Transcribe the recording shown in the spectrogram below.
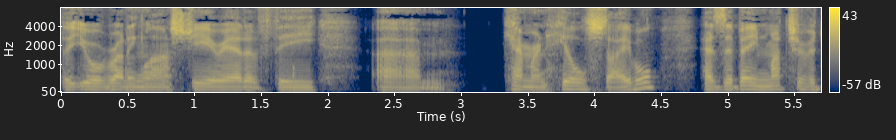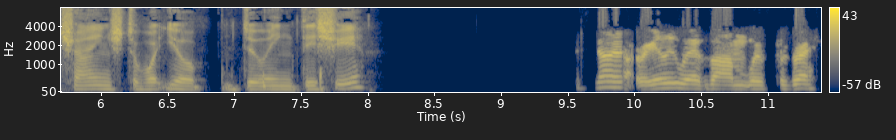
that you were running last year out of the um, Cameron Hill stable, has there been much of a change to what you're doing this year? No, not really. We've um we've progressed.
